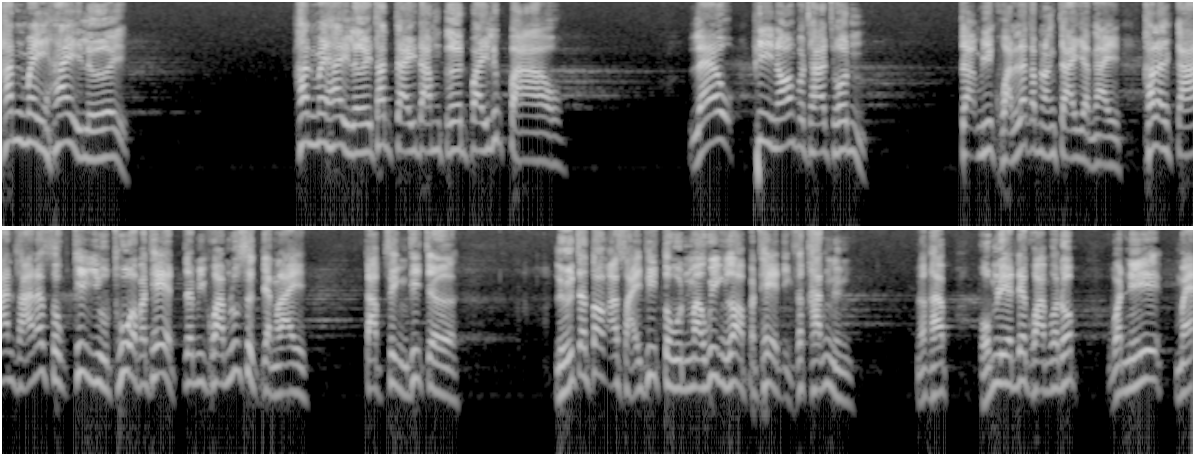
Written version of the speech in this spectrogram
ท่านไม่ให้เลย ท่านไม่ให้เลย ท่านใจดำเกินไปหรือเปล่า แล้วพี่น้องประชาชนจะมีขวัญและกำลังใจอย่างไรข้าราชการสาธารณสุขที่อยู่ทั่วประเทศจะมีความรู้สึกอย่างไร กับสิ่งที่เจอ หรือจะต้องอาศัยพี่ตูนมาวิ่งรอบประเทศอีกสักครั้งหนึ่งนะครับ ผมเรียนด้วยความเคารพ วันนี้แม้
